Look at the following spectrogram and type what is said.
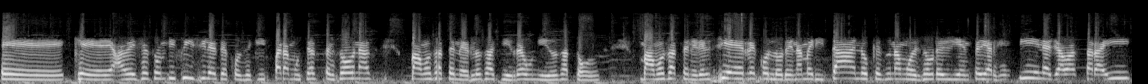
eh, que a veces son difíciles de conseguir para muchas personas, vamos a tenerlos allí reunidos a todos. Vamos a tener el cierre con Lorena Meritano, que es una mujer sobreviviente de Argentina, ya va a estar ahí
